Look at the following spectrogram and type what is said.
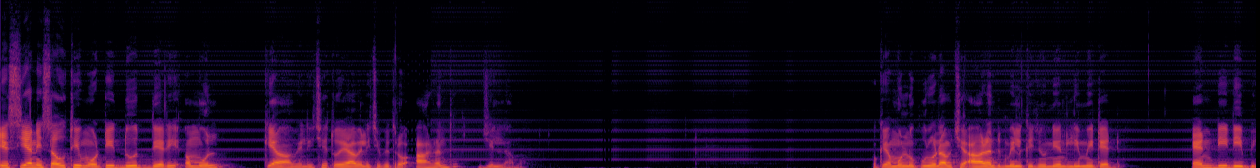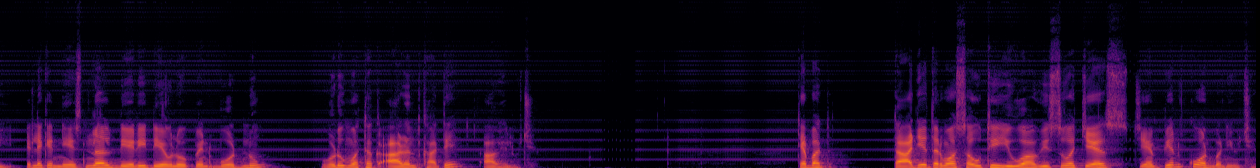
એશિયાની સૌથી મોટી દૂધ ડેરી અમૂલ ક્યાં આવેલી છે? તો એ આવેલી છે મિત્રો આણંદ જિલ્લામાં. ઓકે, અમૂલનું પૂરું નામ છે Anand milk union limited. NDDB, એટલે કે નેશનલ ડેરી ડેવલપમેન્ટ બોર્ડનું વડું મથક આણંદ ખાતે આવેલું છે. ત્યારબાદ તાજેતરમાં સૌથી યુવા વિશ્વ ચેસ ચેમ્પિયન કોણ બન્યું છે?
